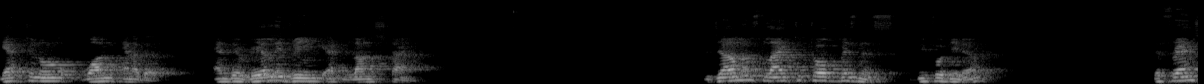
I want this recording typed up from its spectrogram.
get to know one another, and they rarely drink at lunchtime. The Germans like to talk business before dinner. The French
